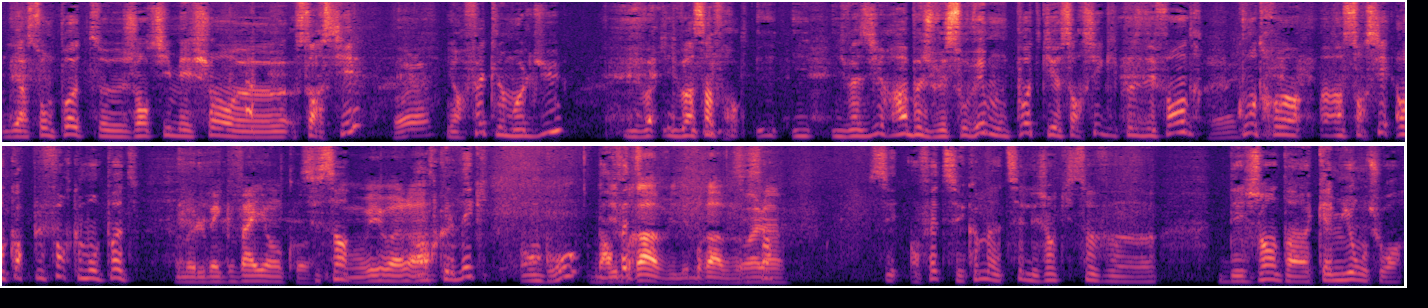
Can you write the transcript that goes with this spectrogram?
il y a son pote euh, gentil, méchant, euh, sorcier. Voilà. Et en fait, le moldu, il va, il va, s'affron- il, il- il va se dire Ah, bah, je vais sauver mon pote qui est sorcier, qui peut se défendre Ouais. contre un, un sorcier encore plus fort que mon pote. Comme le mec vaillant, quoi. C'est ça. Oui, voilà. Alors que le mec, en gros, bah, en il est fait, brave, il est brave. Voilà. c'est en fait c'est comme tu sais les gens qui sauvent euh, des gens d'un camion tu vois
